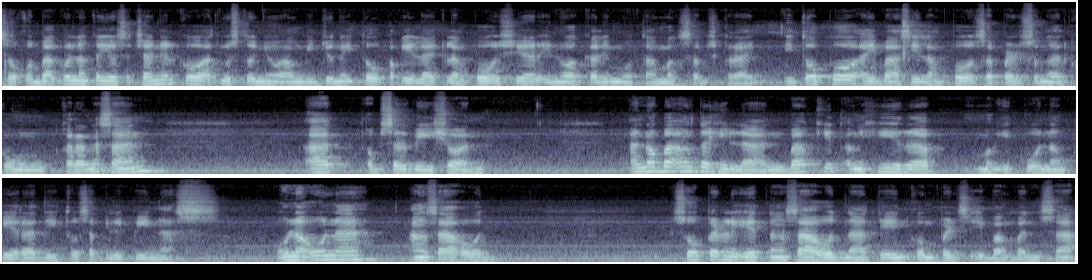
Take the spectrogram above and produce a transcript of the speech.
So kung bago lang kayo sa channel ko at gusto nyo ang video na ito, paki-like lang po, share, and huwag kalimutang mag-subscribe. Ito po ay base lang po sa personal kong karanasan at observation. Ano ba ang dahilan bakit ang hirap mag-ipon ng pera dito sa Pilipinas? Una-una, ang sahod. Super liit ng sahod natin compared sa ibang bansa.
